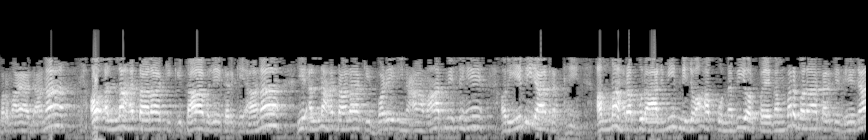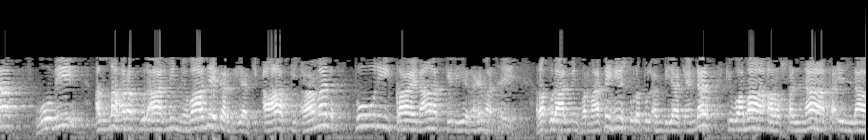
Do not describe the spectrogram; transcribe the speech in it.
فرمایا جانا اور اللہ تعالیٰ کی کتاب لے کر کے آنا، یہ اللہ تعالیٰ کے بڑے انعامات میں سے ہیں۔ اور یہ بھی یاد رکھیں، اللہ رب العالمین نے جو آپ کو نبی اور پیغمبر بنا کر کے بھیجا، وہ بھی اللہ رب العالمین نے واضح کر دیا کہ آپ کی آمد پوری کائنات کے لیے رحمت ہے۔ رب العالمین فرماتے ہیں سورت الانبیاء کے اندر کہ وما کا اللہ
